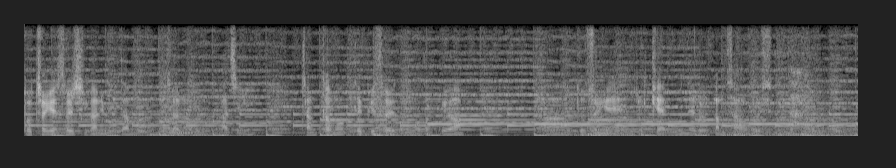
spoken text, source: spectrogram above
도착했을 시간입니다만 저는 아직 장터목 대피소에도 못 왔고요. 아, 도중에 이렇게 운해를 감상하고 있습니다.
